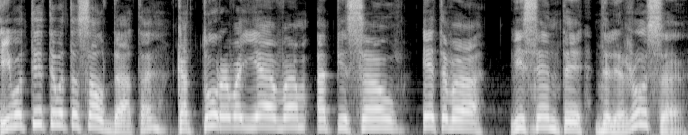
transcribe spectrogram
И вот этого-то солдата, которого я вам описал, этого Висенте Дель Роса,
